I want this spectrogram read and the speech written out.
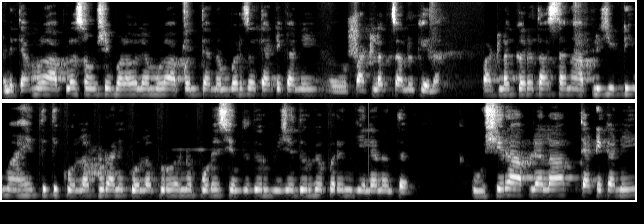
आणि त्यामुळं आपला संशय बळावल्यामुळं आपण त्या नंबरचा त्या ठिकाणी पाठलाग चालू केला. पाठलाग करत असताना आपली जी टीम आहे ती ती कोल्हापूर आणि कोल्हापूरवरनं पुढे सिंधुदुर्ग विजयदुर्ग पर्यंत गेल्यानंतर उशिरा आपल्याला त्या ठिकाणी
